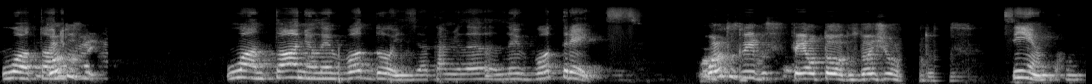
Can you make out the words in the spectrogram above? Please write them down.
o Antônio, Quantos o Antônio levou dois, a Camila levou três. Quantos livros tem ao todo, os dois juntos? Cinco.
